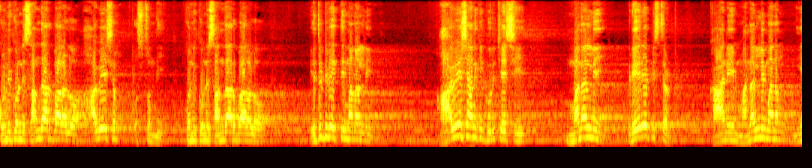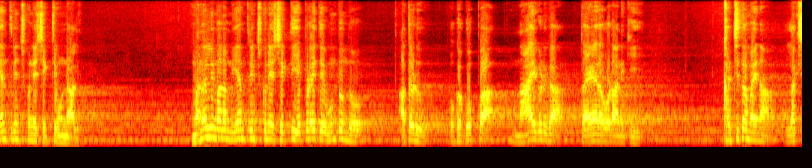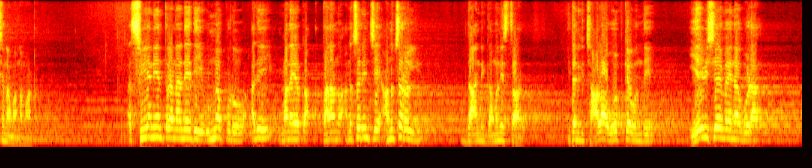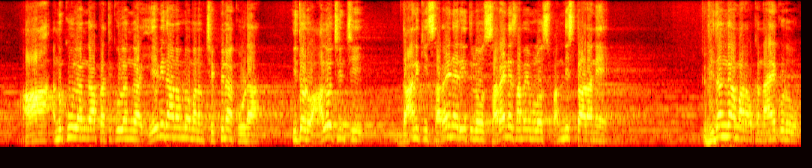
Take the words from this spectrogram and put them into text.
కొన్ని కొన్ని సందర్భాలలో ఆవేశం వస్తుంది. కొన్ని కొన్ని సందర్భాలలో ఎదుటి వ్యక్తి మనల్ని ఆవేశానికి గురి చేసి మనల్ని ప్రేరేపిస్తాడు. కానీ మనల్ని మనం నియంత్రించుకునే శక్తి ఉండాలి. మనల్ని మనం నియంత్రించుకునే శక్తి ఎప్పుడైతే ఉంటుందో అతడు ఒక గొప్ప నాయకుడిగా తయారవ్వడానికి ఖచ్చితమైన లక్షణం అన్నమాట. స్వీయ నియంత్రణ అనేది ఉన్నప్పుడు అది మన యొక్క తనను అనుసరించే అనుచరులు దాన్ని గమనిస్తారు. ఇతనికి చాలా ఓపిక ఉంది. ఏ విషయమైనా కూడా ఆ అనుకూలంగా ప్రతికూలంగా ఏ విధానంలో మనం చెప్పినా కూడా ఇతడు ఆలోచించి దానికి సరైన రీతిలో సరైన సమయంలో స్పందిస్తాడనే విధంగా మన ఒక నాయకుడు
